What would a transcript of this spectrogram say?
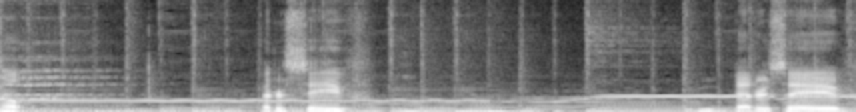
Oh. Better save. Better save.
